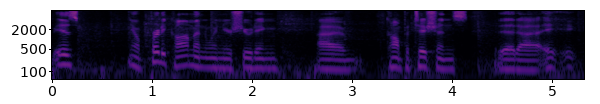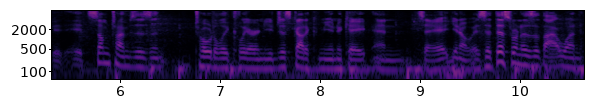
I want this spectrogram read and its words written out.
is you know pretty common when you're shooting um, competitions that uh, it, it, it sometimes isn't totally clear and you just got to communicate and say you know is it this one is it that one?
